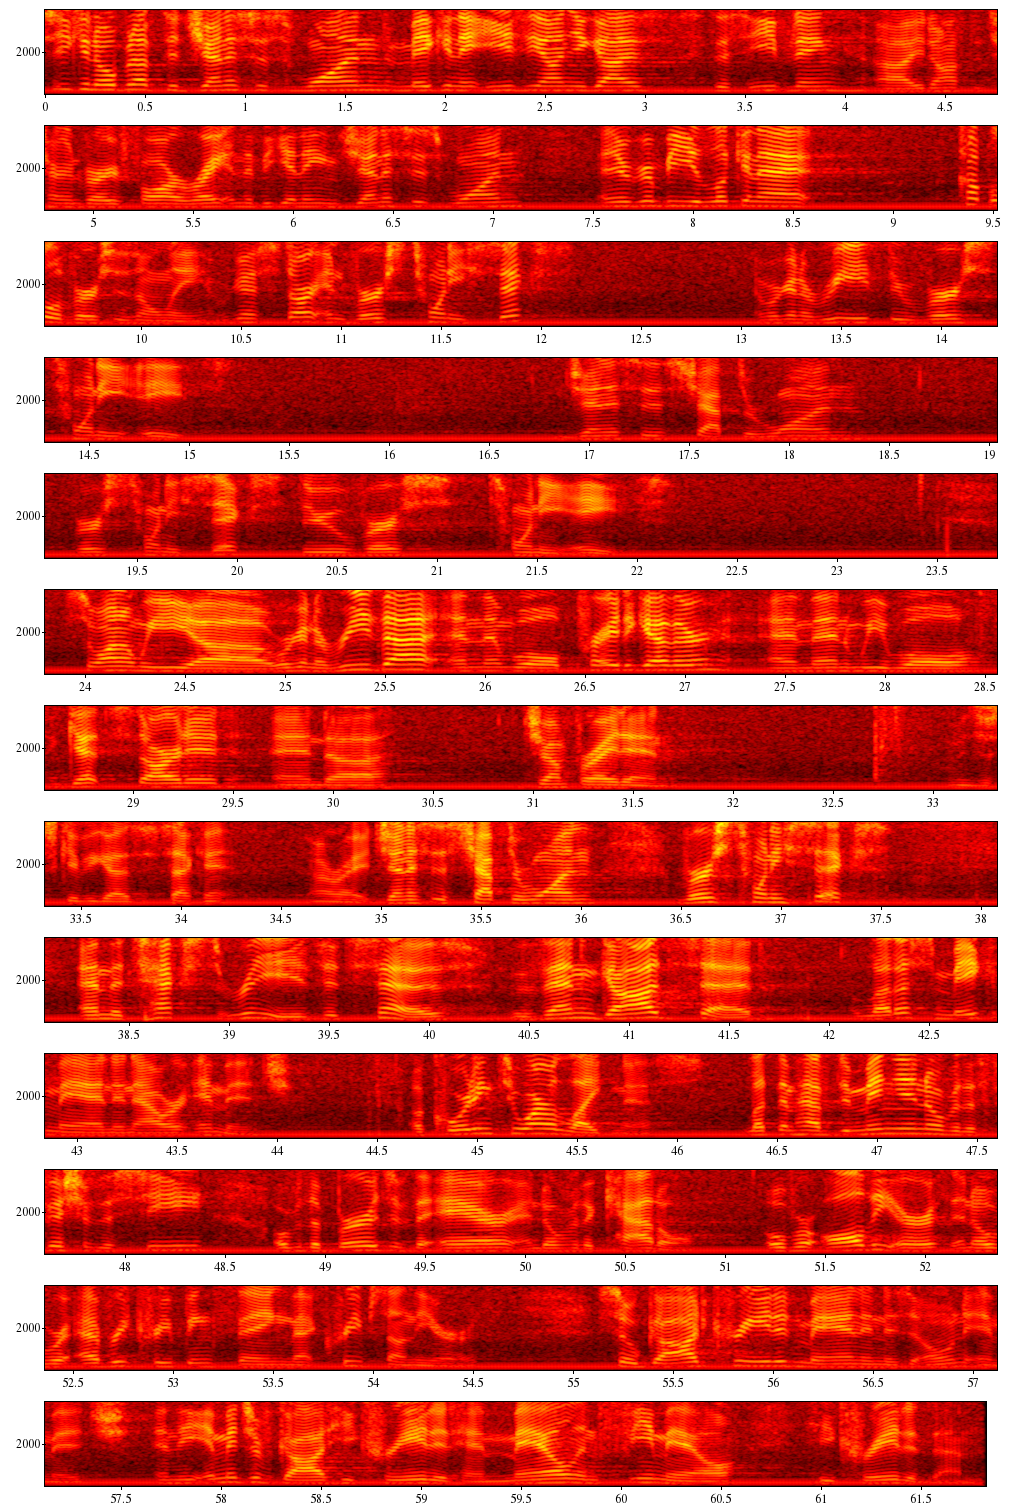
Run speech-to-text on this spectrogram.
So you can open up to Genesis 1, making it easy on you guys this evening. Uh, you don't have to turn very far. Right in the beginning, Genesis 1. And you're going to be looking at a couple of verses only. We're going to start in verse 26, and we're going to read through verse 28. Genesis chapter 1, verse 26 through verse 28. So why don't we, uh, we're going to read that and then we'll pray together and then we will get started and uh, jump right in. Let me just give you guys a second. All right, Genesis chapter 1, verse 26. And the text reads, it says, Then God said, Let us make man in our image, according to our likeness. Let them have dominion over the fish of the sea, over the birds of the air, and over the cattle over all the earth and over every creeping thing that creeps on the earth. So God created man in his own image. In the image of God, he created him. Male and female, he created them.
